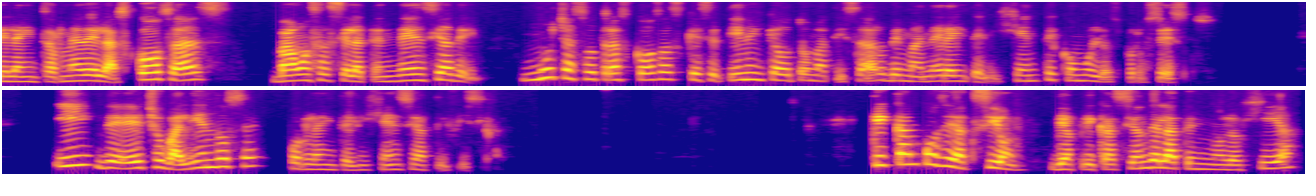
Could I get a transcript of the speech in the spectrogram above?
de la Internet de las cosas, vamos hacia la tendencia de muchas otras cosas que se tienen que automatizar de manera inteligente como los procesos. Y de hecho valiéndose por la inteligencia artificial. ¿Qué campos de acción de aplicación de la tecnología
